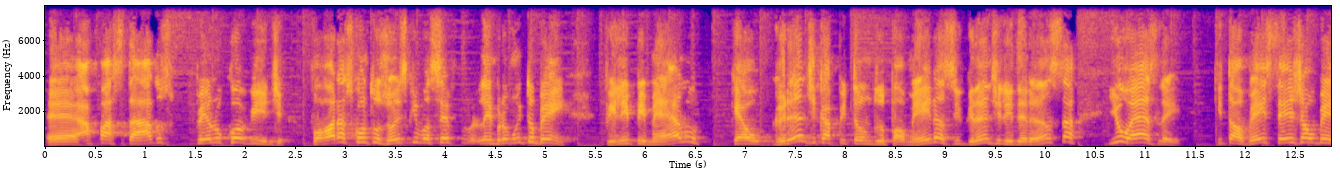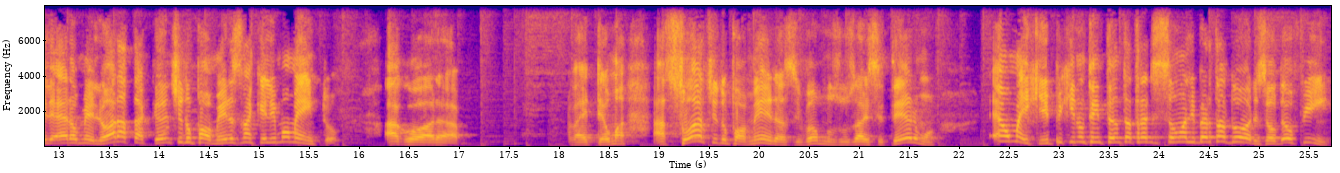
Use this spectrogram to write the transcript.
É, afastados pelo Covid. Fora as contusões que você lembrou muito bem. Felipe Melo, que é o grande capitão do Palmeiras e grande liderança, e o Wesley, que talvez seja o melhor, era o melhor atacante do Palmeiras naquele momento. Agora, vai ter uma. A sorte do Palmeiras, e vamos usar esse termo, é uma equipe que não tem tanta tradição na Libertadores, é o Delfim.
